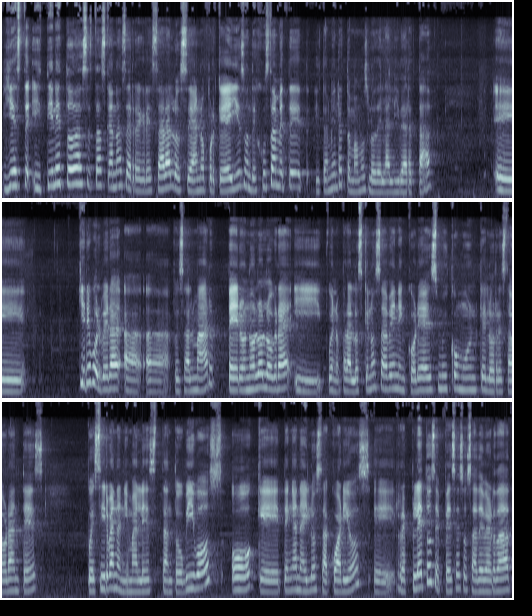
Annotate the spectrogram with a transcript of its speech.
y, este, y tiene todas estas ganas de regresar al océano, porque ahí es donde justamente, y también retomamos lo de la libertad, eh, quiere volver a, pues, al mar, pero no lo logra y bueno, para los que no saben, en Corea es muy común que los restaurantes pues sirvan animales tanto vivos o que tengan ahí los acuarios eh, repletos de peces, o sea, de verdad,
